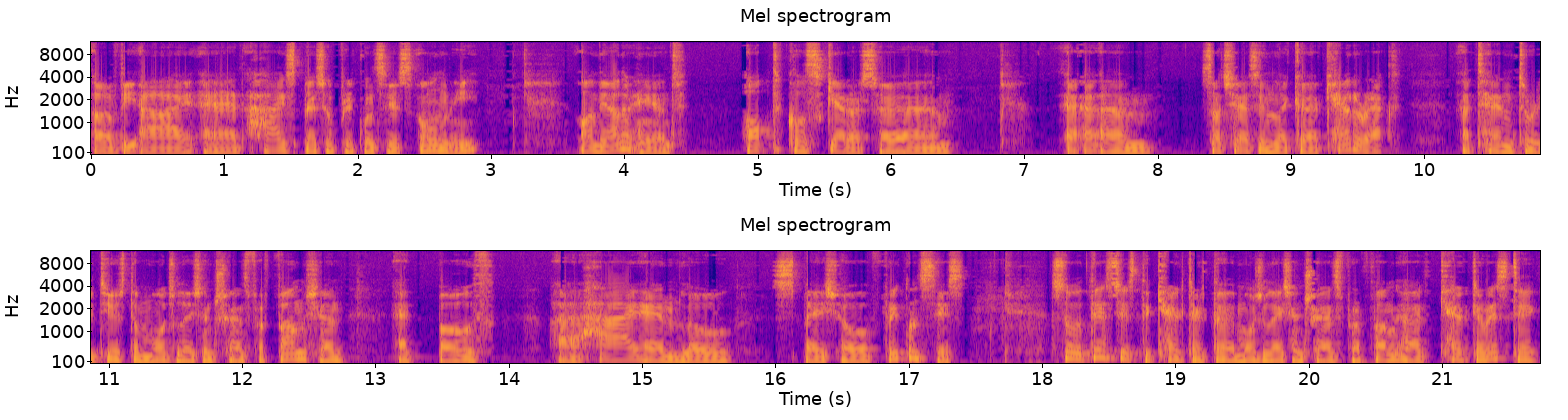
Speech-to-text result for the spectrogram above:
of the eye at high spatial frequencies only. On the other hand, optical scatters, um, uh, um, such as in like a cataract, tend to reduce the modulation transfer function at both uh, high and low spatial frequencies. So this is the character, the modulation transfer uh, characteristic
